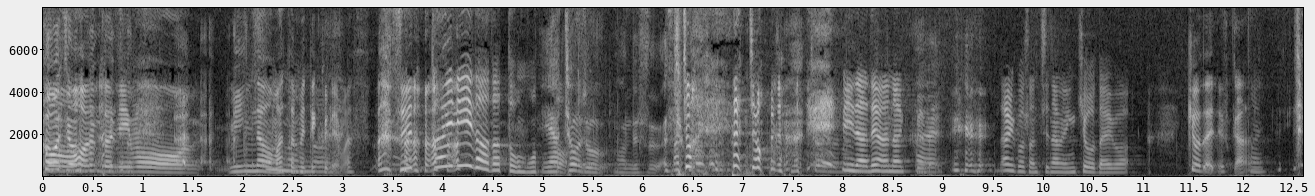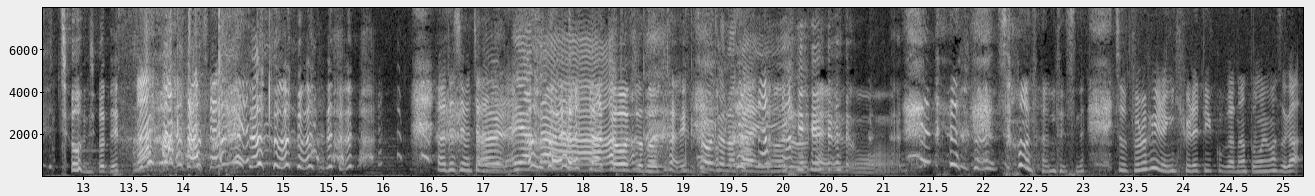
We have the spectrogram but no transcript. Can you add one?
あ もう本当にもうみんなをまとめてくれます。絶対リーダーだと思った。いや長女なんです。あ長 長女。リーダーではなく、はい。ラリコさんちなみに兄弟は？兄弟ですか、はい。長女です。私もちょうどあねやだ長女の会ー。長女の会。長女の会。そうなんですね。ちょっとプロフィールに触れていこうかなと思いますが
